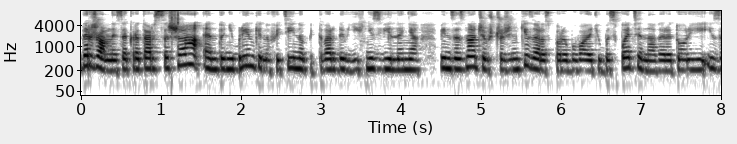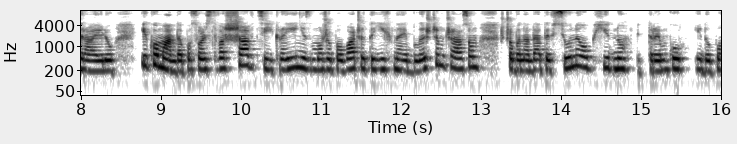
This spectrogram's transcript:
Державний секретар США Ентоні Блінкен офіційно підтвердив їхнє звільнення. Він зазначив, що жінки зараз перебувають у безпеці на території Ізраїлю, і команда посольства США в цій країні зможе побачити їх найближчим часом, щоб надати всю необхідну підтримку і допомогу.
